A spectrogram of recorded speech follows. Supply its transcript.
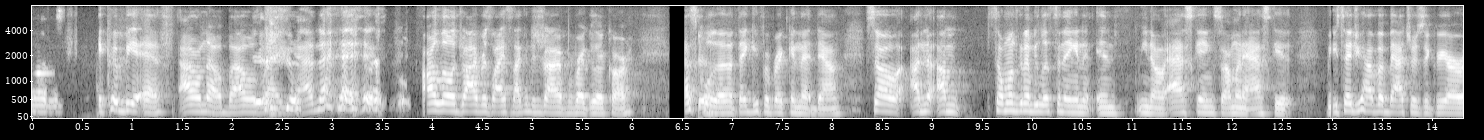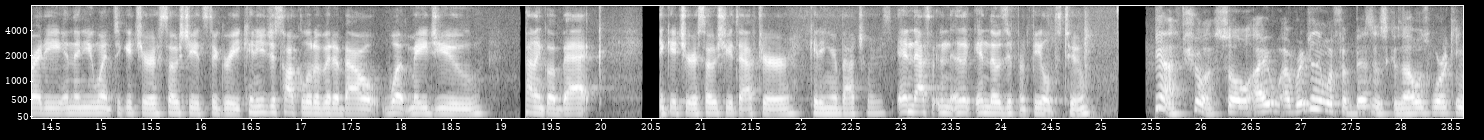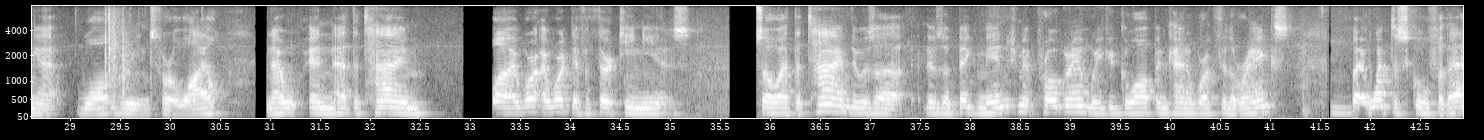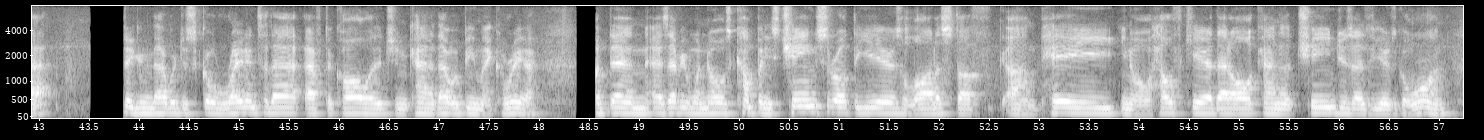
It could be an F. I don't know, but I was like, yeah, our little driver's license. I can just drive a regular car. That's cool. Yeah. Thank you for breaking that down. So I'm, I'm someone's going to be listening and, and, you know asking so i'm going to ask it but you said you have a bachelor's degree already and then you went to get your associate's degree can you just talk a little bit about what made you kind of go back to get your associates after getting your bachelor's, and that's in, in those different fields too. Yeah, sure. So I originally went for business because I was working at Walgreens for a while, and I and at the time, well, I worked I worked there for 13 years. So at the time, there was a there was a big management program where you could go up and kind of work through the ranks. Mm-hmm. But I went to school for that, figuring that would just go right into that after college, and kind of that would be my career. But then, as everyone knows, companies change throughout the years. A lot of stuff, um, pay, you know, healthcare, that all kind of changes as years go on.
